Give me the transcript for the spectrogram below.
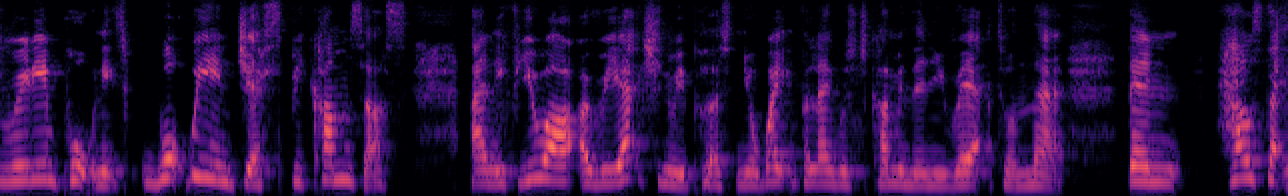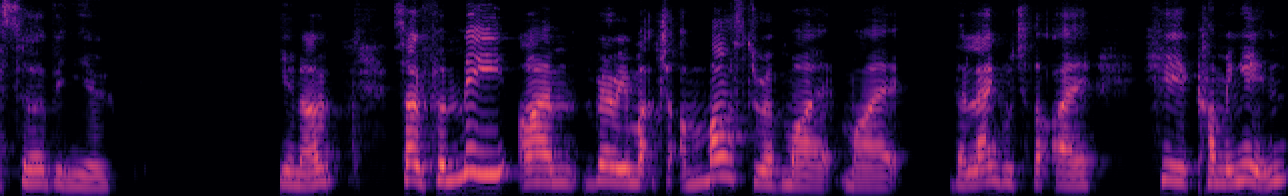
really important. It's what we ingest becomes us. And if you are a reactionary person, you're waiting for language to come in, then you react on that, then how's that serving you? You know? So for me i'm very much a master of my my the language that i hear coming in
